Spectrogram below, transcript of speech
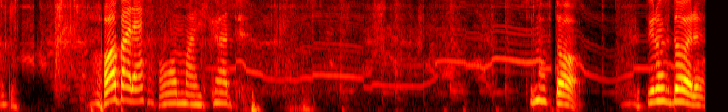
Όπα. Όπα ρε! Oh my god! Τι είναι αυτό; Τι είναι αυτό ρε;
